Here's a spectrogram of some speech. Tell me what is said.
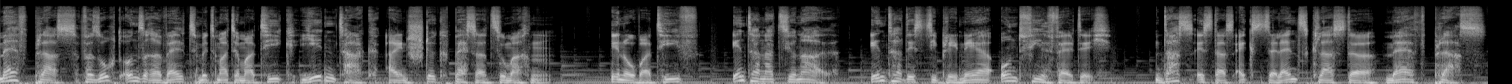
Math Plus versucht unsere Welt mit Mathematik jeden Tag ein Stück besser zu machen. Innovativ, international, interdisziplinär und vielfältig. Das ist das Exzellenzcluster Math Plus.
